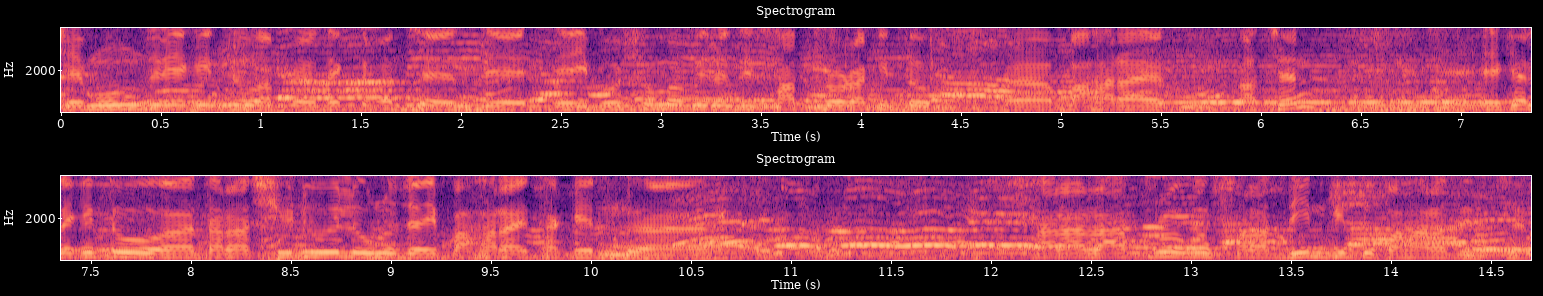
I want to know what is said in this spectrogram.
সেই মন্দিরে কিন্তু আপনারা দেখতে পাচ্ছেন যে এই বৈষম্য বিরোধী ছাত্ররা কিন্তু পাহারায় আছেন। এখানে কিন্তু তারা শিডিউল অনুযায়ী পাহারায় থাকেন সারা রাত্র এবং সারা দিন কিন্তু পাহারা দিচ্ছেন।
